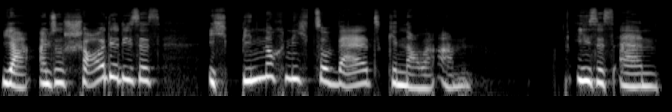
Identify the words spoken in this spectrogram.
Ja, also schau dir dieses Ich bin noch nicht so weit genauer an. Ist es ein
